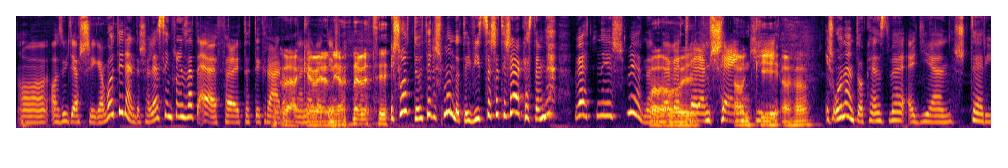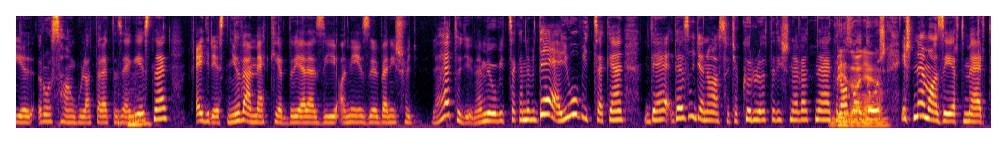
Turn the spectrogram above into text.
a, az ügyessége volt, hogy rendesen leszinkronizált, elfelejtették a Rákeverni a nevetést. És ott ültél, és mondott egy vicceset, és elkezdtem nevetni, és miért nem Valahogy nevet velem senki? Anki, aha. És onnantól kezdve egy ilyen steril, rossz hangulata lett az egésznek. Egyrészt nyilván megkérdőjelezi a nézőben is, hogy lehet, hogy nem jó vicceken, nevet, de jó vicceken, de, de ez ugyanaz, hogyha körülötted is nevetnek, Bizonyám. ragadós, és nem azért, mert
